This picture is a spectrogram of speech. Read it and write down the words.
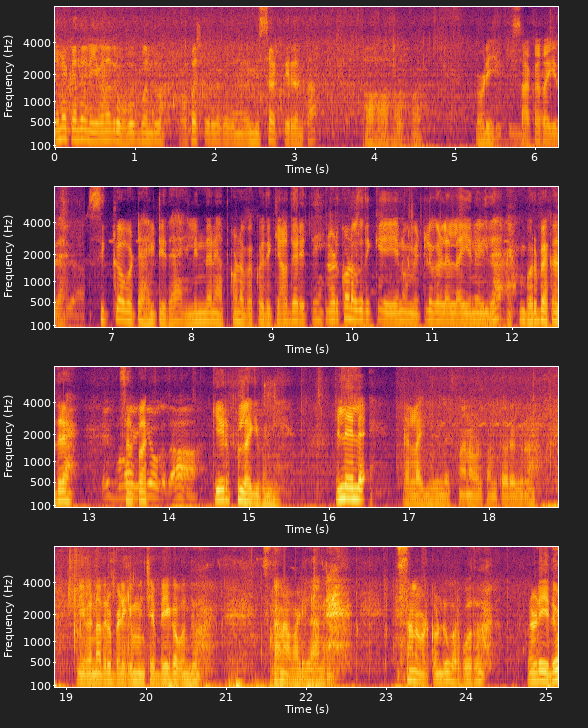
ಏನಕ್ಕಂದರೆ ನೀವೇನಾದರೂ ಹೋಗಿ ಬಂದು ವಾಪಸ್ ಬರಬೇಕಾದ್ರೆ ಏನಾದರೂ ಮಿಸ್ ಆಗ್ತೀರಂತ? ಹಾಂ ಹಾಂ ಹಾಂ ಹಾಂ. ನೋಡಿ ಸಾಕತ್ತಾಗಿದೆ ಸಿಕ್ಕಾಬಟ್ಟೆ ಹೈಟ್ ಇದೆ. ಇಲ್ಲಿಂದನೇ ಹತ್ಕೊಂಡು ಹೋಗ್ಬೇಕು ಇದಕ್ಕೆ ಯಾವುದೇ ರೀತಿ ನಡ್ಕೊಂಡು ಹೋಗೋದಕ್ಕೆ ಏನು ಮೆಟ್ಲುಗಳೆಲ್ಲ ಏನೂ ಇದೆ ಬರಬೇಕಾದ್ರೆ ಸ್ವಲ್ಪ ಕೇರ್ಫುಲ್ ಆಗಿ ಬನ್ನಿ. ಇಲ್ಲೇ ಇಲ್ಲೇ. ಎಲ್ಲ ಹಿಂದಿಲ್ಲ ಸ್ನಾನ ಮಾಡ್ಕೊತವ್ರೆ ಗುರು. ನೀವೇನಾದರೂ ಬೆಳಿಗ್ಗೆ ಮುಂಚೆ ಬೇಗ ಬಂದು ಸ್ನಾನ ಮಾಡಿಲ್ಲ ಅಂದರೆ ಸ್ನಾನ ಮಾಡ್ಕೊಂಡು ಬರ್ಬೋದು. ನೋಡಿ ಇದು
